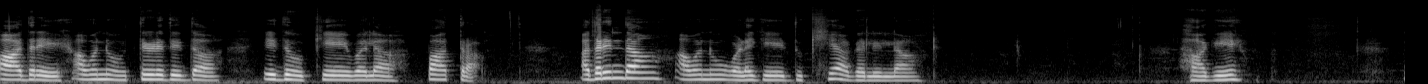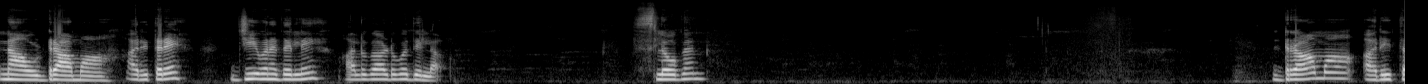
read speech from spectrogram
ಆದರೆ ಅವನು ತಿಳಿದಿದ್ದ, ಇದು ಕೇವಲ ಪಾತ್ರ. ಅದರಿಂದ ಅವನು ಒಳಗೆ ದುಃಖಿಯಾಗಲಿಲ್ಲ ಹಾಗೆ ನಾವು ಡ್ರಾಮಾ ಅರಿತರೆ, ಜೀವನದಲ್ಲಿ ಅಲುಗಾಡುವುದಿಲ್ಲ. ಸ್ಲೋಗನ್, ಡ್ರಾಮಾ ಅರಿತ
